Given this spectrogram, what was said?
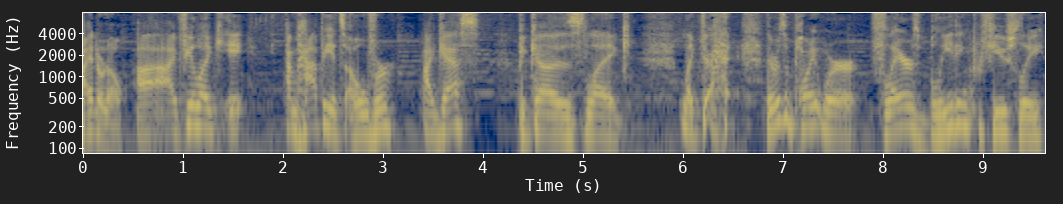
I don't know. I, I feel like it, I'm happy it's over. I guess because like like there, there was a point where Flair's bleeding profusely,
